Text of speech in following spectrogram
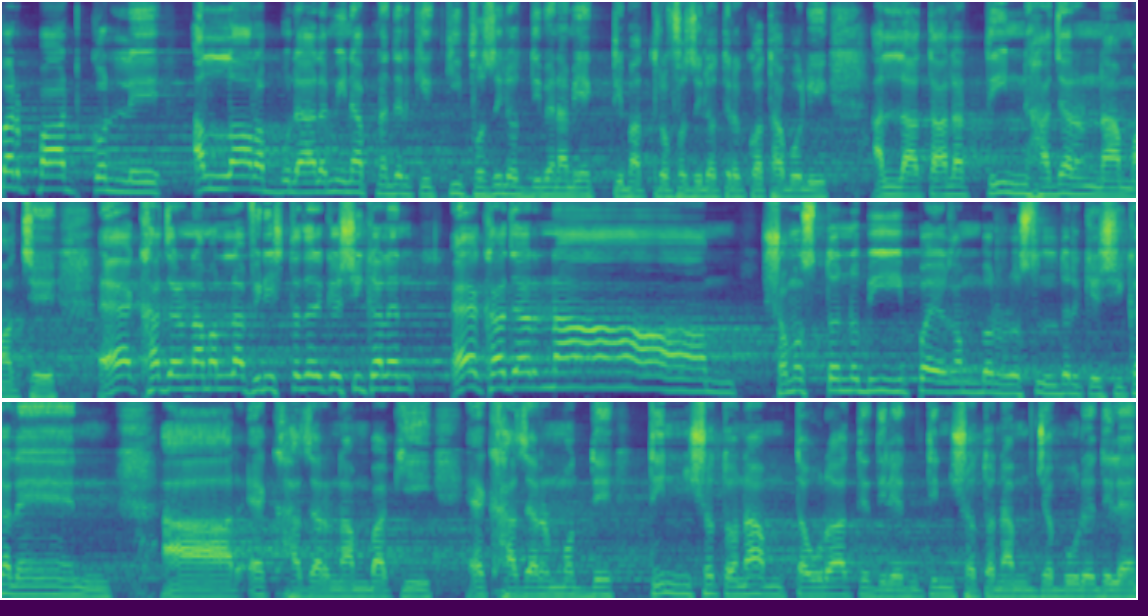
বার পাঠ করলে আল্লাহ রাব্বুল আলমিন আপনাদেরকে কি ফজিলত দিবেন? আমি একটি মাত্র ফজিলতের কথা বলি। আল্লাহ তালার তিন হাজার নাম আছে। এক হাজার নাম আল্লাহ ফিরিস্তাদেরকে শিখালেন। এক হাজার নাম সমস্ত নবী, পয়গম্বর, রসুলদেরকে শিখালেন। আর এক হাজার নাম বাকি। এক হাজার মধ্যে তিনশত নাম তাওরাতে দিলেন, তিনশত নাম জবুরে দিলেন,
